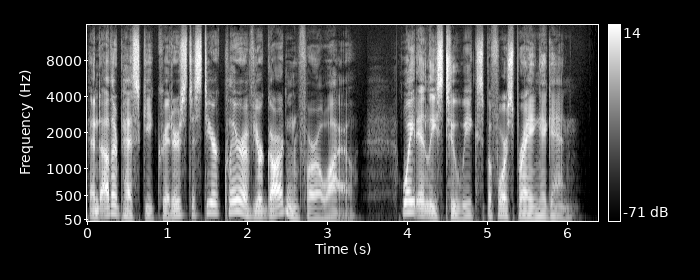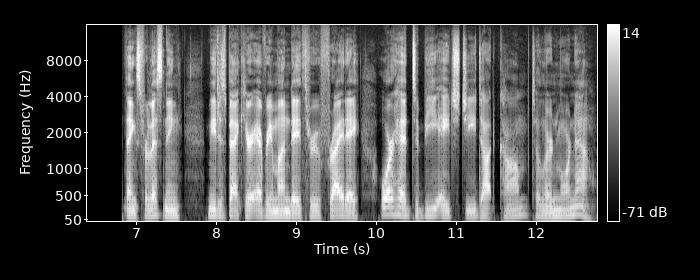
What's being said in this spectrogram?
and other pesky critters to steer clear of your garden for a while. Wait at least two weeks before spraying again. Thanks for listening. Meet us back here every Monday through Friday, or head to bhg.com to learn more now.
